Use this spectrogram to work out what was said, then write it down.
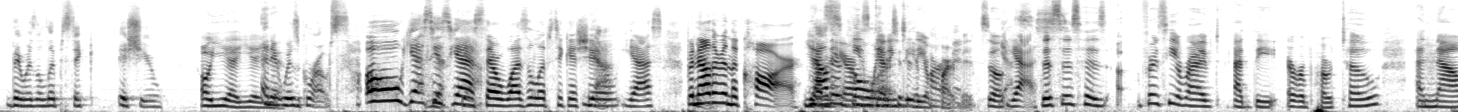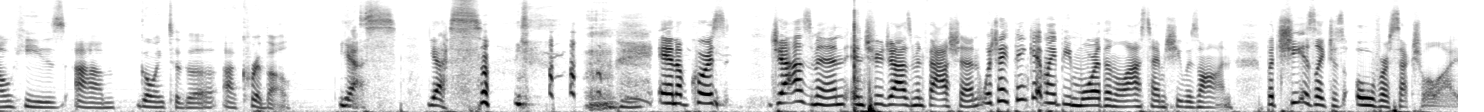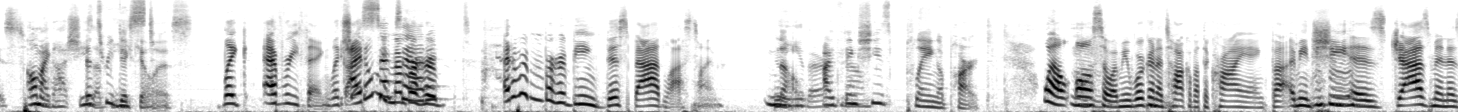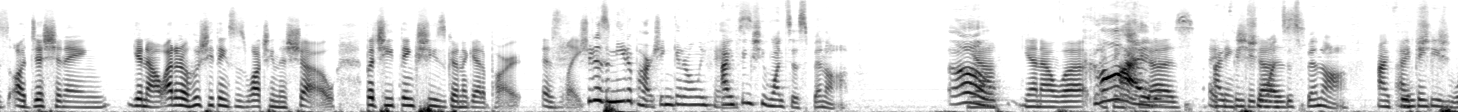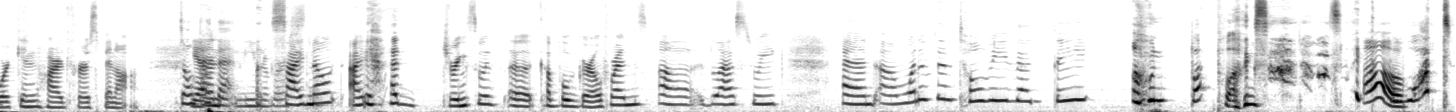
there was a lipstick issue Oh yeah, yeah, yeah. and it was gross. oh, yes, yes, Yeah, yes. yeah. There was a lipstick issue. Yeah. Yes. But now they're in the car. Now they're he's going getting to to, the the apartment. apartment. So Yes. this is his. Uh, first, he arrived at the aeroporto, and now he's um, going to the uh, cribbo. Yes. Yes. and of course, Jasmine, in true Jasmine fashion, which I think it might be more than the last time she was on, but she is like just over sexualized. Oh my gosh, she's It's a beast. ridiculous. Like everything. Like I don't sex remember her. I don't remember her being this bad last time. Me no, either. I think no. she's playing a part. Well, Mm-hmm. also, I mean, we're going to talk about the crying, but I mean, she is Jasmine is auditioning. You know, I don't know who she thinks is watching the show, but she thinks she's going to get a part as like, she doesn't need a part. She can get OnlyFans. I think she wants a spinoff. Oh, yeah, you know what? I think God. she does. I, I, think, think, she, she, wants a does. spinoff. I think, think she's she- working hard for a spinoff. don't Yeah. put And, that in the universe. Side note, I had drinks with a couple girlfriends uh, last week, and um, one of them told me that they own butt plugs. I was like, Oh. what?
